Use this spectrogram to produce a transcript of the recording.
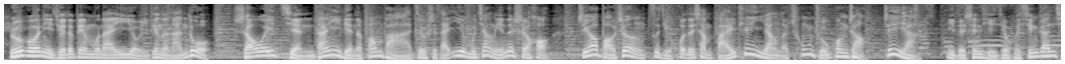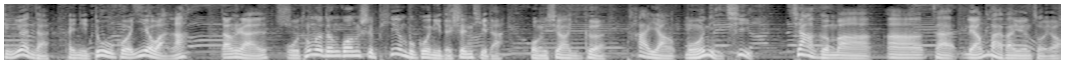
如果你觉得变木乃伊有一定的难度，稍微简单一点的方法，就是在夜幕降临的时候，只要保证自己获得像白天一样的充足光照，这样你的身体就会心甘情愿的陪你度过夜晚啦。当然，普通的灯光是骗不过你的身体的，我们需要一个太阳模拟器，价格嘛，啊，在两百万元左右。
